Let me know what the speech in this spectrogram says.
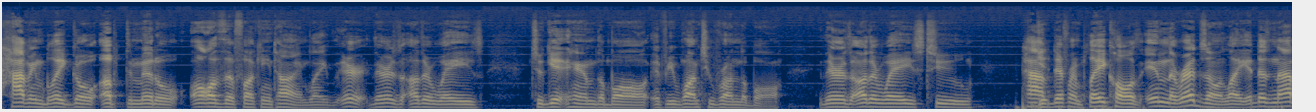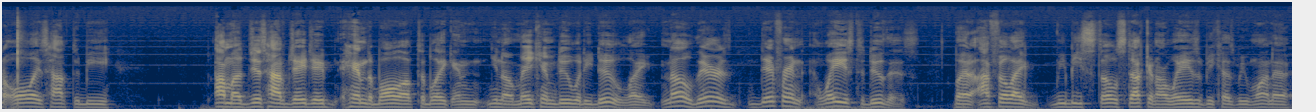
having Blake go up the middle all the fucking time. Like there there's other ways to get him the ball if you want to run the ball. There's other ways to have Get- different play calls in the red zone. Like it does not always have to be I'ma just have JJ hand the ball off to Blake and you know make him do what he do. Like no, there's different ways to do this. But I feel like we be so stuck in our ways because we want to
